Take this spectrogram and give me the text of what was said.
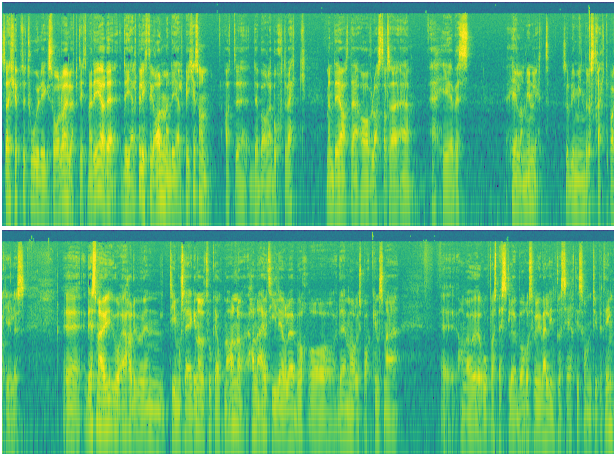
så jeg kjøpte to ulike såler, jeg løpte litt med de, og det, det hjelper lite grann, men det hjelper ikke sånn at det, bare er borte vekk. Men det at jeg avlaster, altså jeg, jeg hever hælene mine litt, så det blir mindre strekk på akilles. Eh, det som jeg gjorde, jeg hadde jo en time hos legen, og da tok jeg opp med han. og Han er jo tidligere løper, og det er Marius Bakken som er eh, Han var jo Europas beste løper, og selvfølgelig veldig interessert i sånne type ting.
